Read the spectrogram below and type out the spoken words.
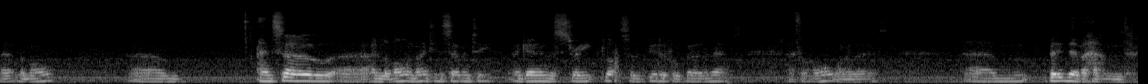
at Le Mans. Um, and so, uh, and Le Mans in 1970, again in the street, lots of beautiful Berlinettes. I thought, I want one of those. Um, but it never happened.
